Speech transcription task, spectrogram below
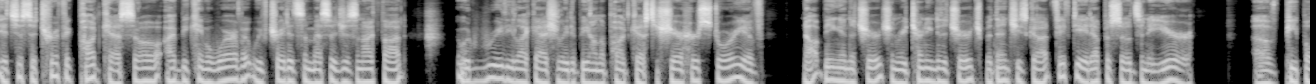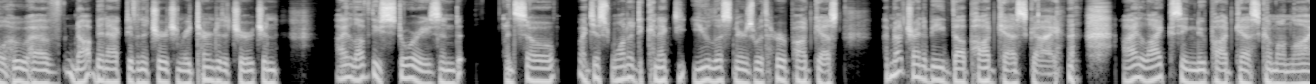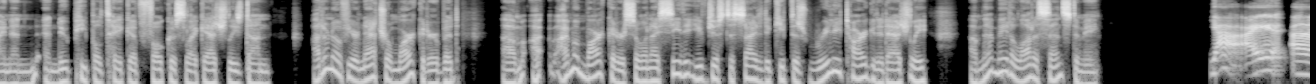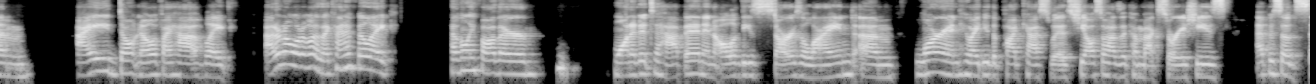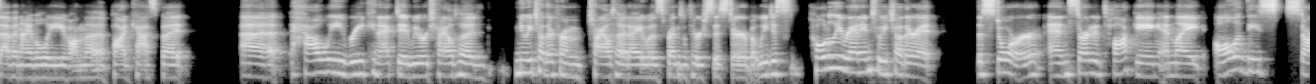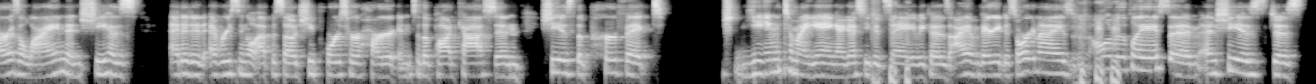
it's just a terrific podcast. So I became aware of it. We've traded some messages, and I thought I would really like Ashly to be on the podcast to share her story of not being in the church and returning to the church. But then she's got 58 episodes in a year of people who have not been active in the church and returned to the church. And I love these stories. And and so I just wanted to connect you listeners with her podcast. I'm not trying to be the podcast guy. I like seeing new podcasts come online and and new people take a focus like Ashly's done. I don't know if you're a natural marketer, but um, I, I'm a marketer. So when I see that you've just decided to keep this really targeted, Ashly, um, that made a lot of sense to me. Yeah, I um I don't know if I have like I don't know what it was. I kind of feel like Heavenly Father wanted it to happen and all of these stars aligned. Um Lauren, who I do the podcast with, she also has a comeback story. She's episode seven, I believe, on the podcast. But uh, how we reconnected. We were childhood, knew each other from childhood. I was friends with her sister, but we just totally ran into each other at the store and started talking. And like all of these stars aligned, and she has edited every single episode. She pours her heart into the podcast, and she is the perfect yin to my yang, I guess you could say, because I am very disorganized and all over the place. And and she is just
